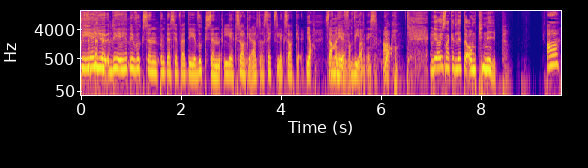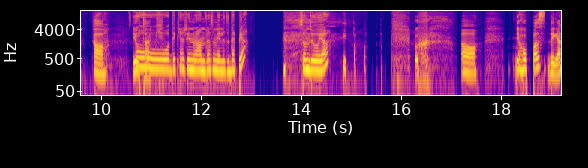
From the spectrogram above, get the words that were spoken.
det, är ju, det heter ju vuxen.se för att det är vuxenleksaker, alltså sexleksaker. Ja, Så ja men det fattar vet. ni. Ja. Ja. Vi har ju snackat lite om knip. Ja, Ja, jo tack. och det kanske är några andra som är lite deppiga. Som du och jag. Usch. Ja, jag hoppas det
